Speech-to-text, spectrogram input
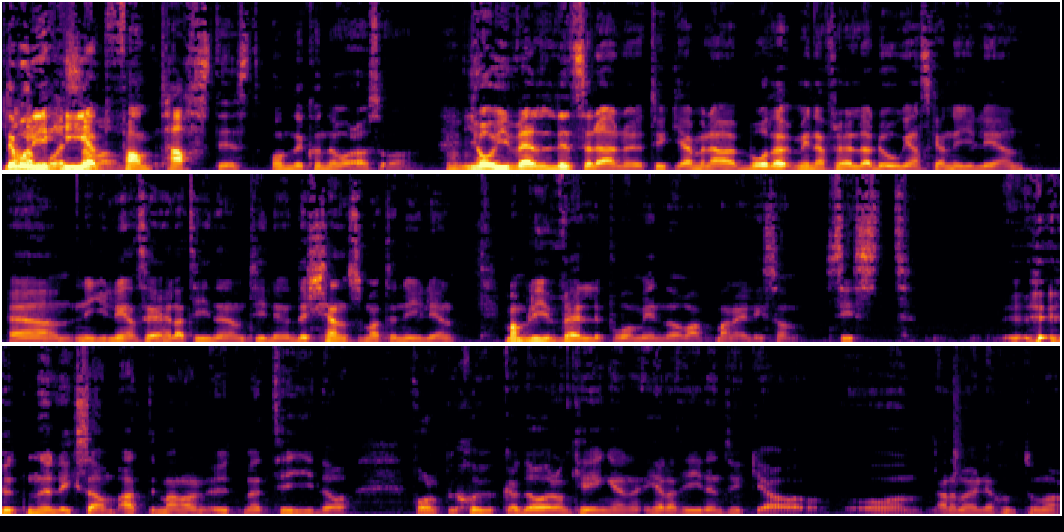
Det vore ju helt samma- fantastiskt om det kunde vara så. Jag är ju väldigt sådär nu tycker jag. Jag menar, båda mina föräldrar dog ganska nyligen. Eh, nyligen säger jag hela tiden om tiden. Det känns som att det är nyligen. Man blir ju väldigt påmind om att man är liksom sist ut nu liksom. Att man har en utmätt tid och folk blir sjuka och dör omkring en hela tiden tycker jag. Och, och alla möjliga sjukdomar.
